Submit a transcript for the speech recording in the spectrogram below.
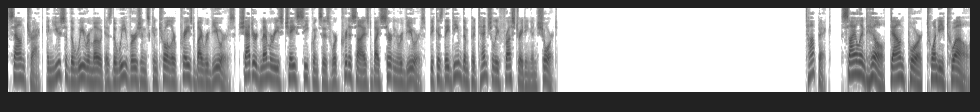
soundtrack, and use of the Wii Remote as the Wii version's controller praised by reviewers. Shattered Memories chase sequences were criticized by certain reviewers, because they deemed them potentially frustrating and short. Silent Hill, Downpour 2012.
